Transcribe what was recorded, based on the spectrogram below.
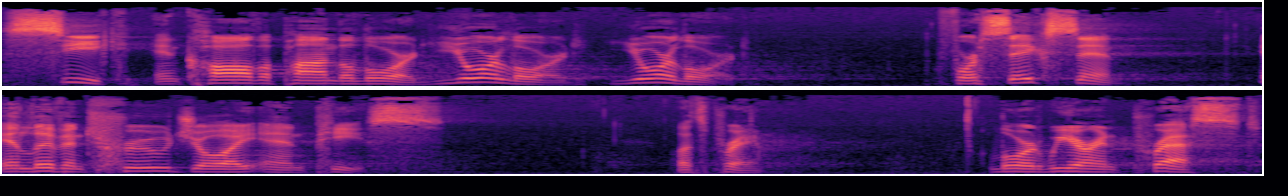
seek and call upon the Lord, your Lord, your Lord. Forsake sin and live in true joy and peace. Let's pray. Lord, we are impressed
